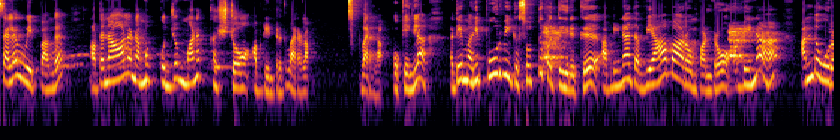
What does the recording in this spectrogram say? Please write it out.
செலவு வைப்பாங்க. அதனால் நமக்கு கொஞ்சம் மன கஷ்டம் அப்படின்றது வரலாம். வரலாம் ஓகேங்களா? அதே மாதிரி பூர்வீக சொத்து பத்து இருக்கு அப்படின்னா அதை வியாபாரம் பண்றோம் அப்படின்னா அந்த ஒரு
